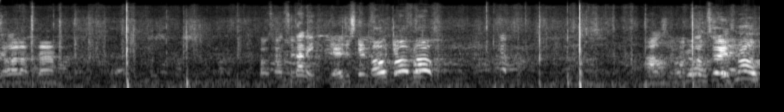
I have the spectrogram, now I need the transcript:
well done, Sam. Danny. Yeah, just get Mo, Mo, Mo. One, two, Mo.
